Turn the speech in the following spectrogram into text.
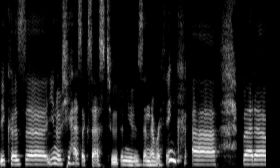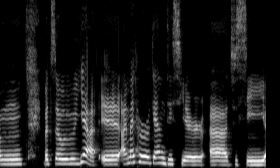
because you know she has access to the news and everything. but um, but so yeah uh, I met her again this year uh, to see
